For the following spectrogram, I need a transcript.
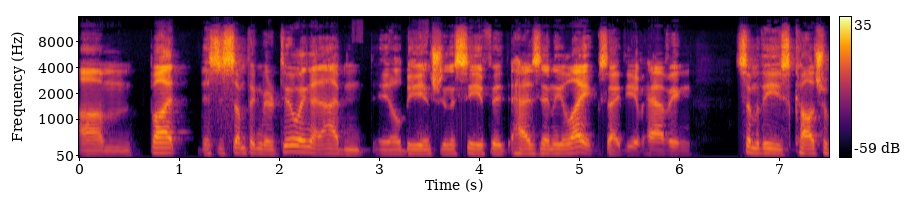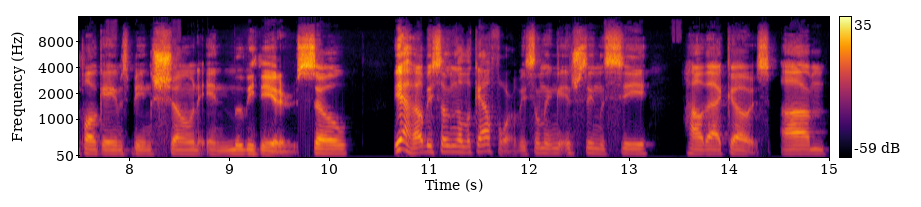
um, but this is something they're doing, and I'm, it'll be interesting to see if it has any legs. Idea of having some of these college football games being shown in movie theaters. So, yeah, that'll be something to look out for. It'll be something interesting to see how that goes. Um,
